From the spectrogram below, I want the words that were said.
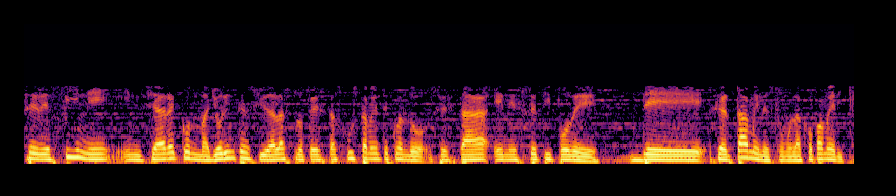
se define iniciar con mayor intensidad las protestas justamente cuando se está en este tipo de, de certámenes como la Copa América?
